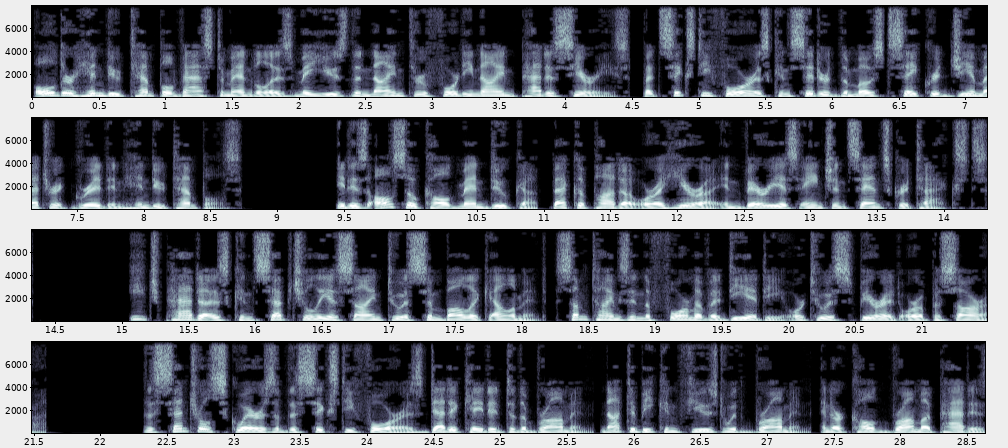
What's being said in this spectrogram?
Older Hindu temple vastumandalas may use the 9 through 49 pada series, but 64 is considered the most sacred geometric grid in Hindu temples. It is also called manduka, bekapada or ahira in various ancient Sanskrit texts. Each pada is conceptually assigned to a symbolic element, sometimes in the form of a deity or to a spirit or a pasara. The central squares of the 64 is dedicated to the Brahman not to be confused with Brahmin, and are called Brahma padas.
